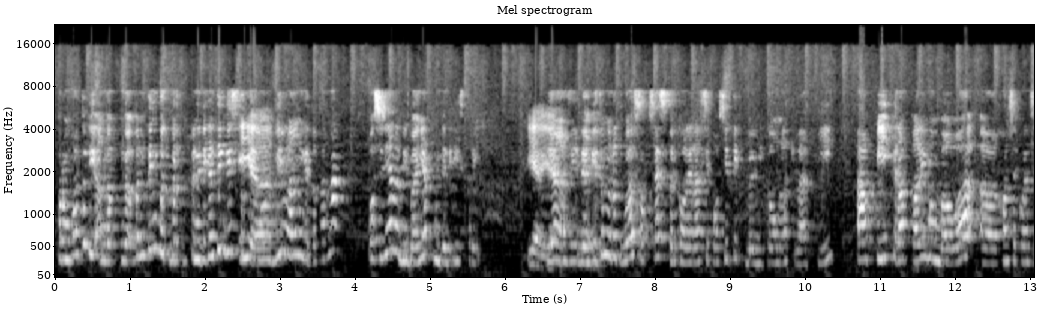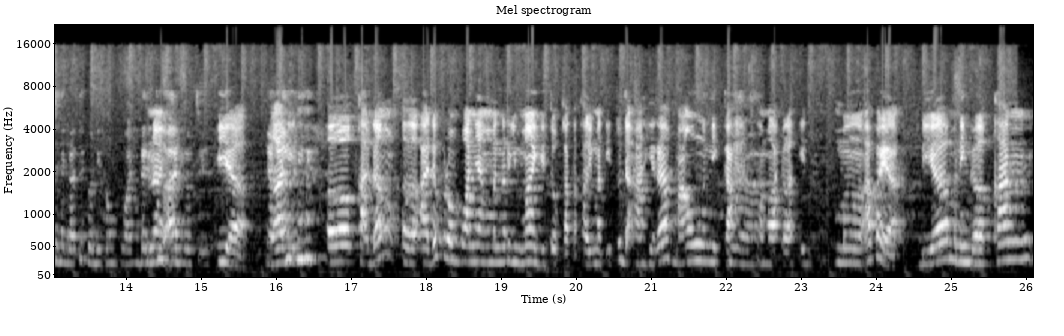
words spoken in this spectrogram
perempuan tuh dianggap nggak penting buat berpendidikan tinggi seperti Iya. yang bilang gitu karena posisinya lebih banyak menjadi istri iya Iya iya nggak sih? Dan itu menurut gue sukses berkolerasi positif bagi kaum laki-laki, tapi kerap kali membawa uh, konsekuensi negatif bagi perempuan dan itu Nah. nggak adil sih. Iya, Ya nggak kan? adil. Eh, kadang eh, ada perempuan yang menerima gitu kata kalimat itu dan akhirnya mau nikah Iya. sama laki-laki. Me- apa ya? Dia meninggalkan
